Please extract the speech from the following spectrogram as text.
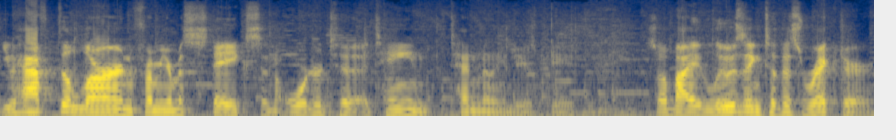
You have to learn from your mistakes in order to attain 10 million GSP. So by losing to this Richter,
